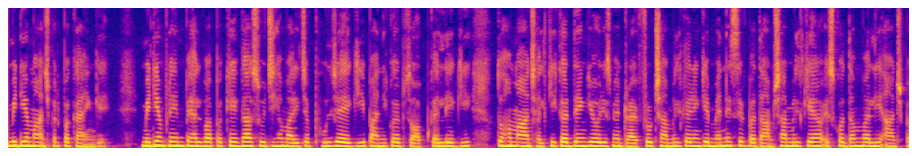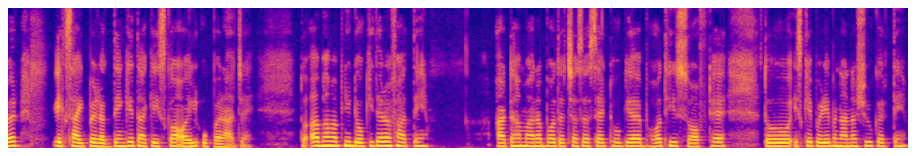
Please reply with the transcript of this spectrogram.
मीडियम आँच पर पकाएँगे। मीडियम फ्लेम पे हलवा पकेगा, सूजी हमारी जब फूल जाएगी, पानी को एब्जॉर्ब कर लेगी तो हम आँच हल्की कर देंगे और इसमें ड्राई फ्रूट शामिल करेंगे। मैंने सिर्फ़ बादाम शामिल किया है, इसको दम वाली आँच पर एक साइड पर रख देंगे ताकि इसका ऑयल ऊपर आ जाए। तो अब हम अपनी डो की तरफ़ आते हैं। आटा हमारा बहुत अच्छा सा सेट हो गया है, बहुत ही सॉफ्ट है तो इसके पेड़े बनाना शुरू करते हैं।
